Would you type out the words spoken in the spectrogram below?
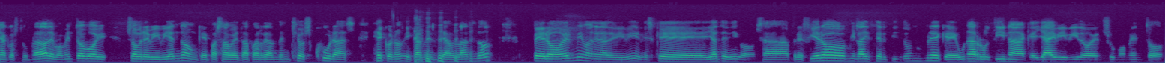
acostumbrada. De momento voy sobreviviendo, aunque he pasado etapas realmente oscuras económicamente hablando. pero es mi manera de vivir. Es que ya te digo, o sea, prefiero la incertidumbre que una rutina que ya he vivido en su momento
